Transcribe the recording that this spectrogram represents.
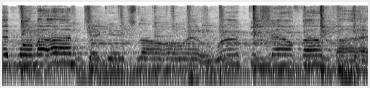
head, woman. Take it slow, it'll work itself out fine.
